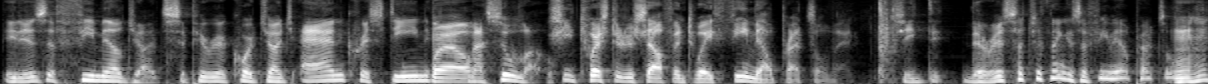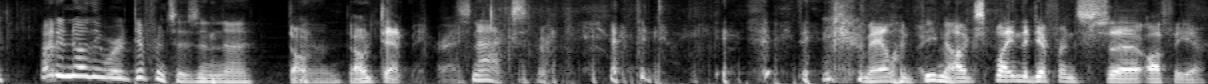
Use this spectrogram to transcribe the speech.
It is a female judge, Superior Court Judge Anne Christine Well, Massullo. She twisted herself into a female pretzel then. She there is such a thing as a female pretzel. Mhm. I didn't know there were differences in uh, Don't um, don't tempt me, right? snacks, male and female. I'll explain the difference uh, off the air.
